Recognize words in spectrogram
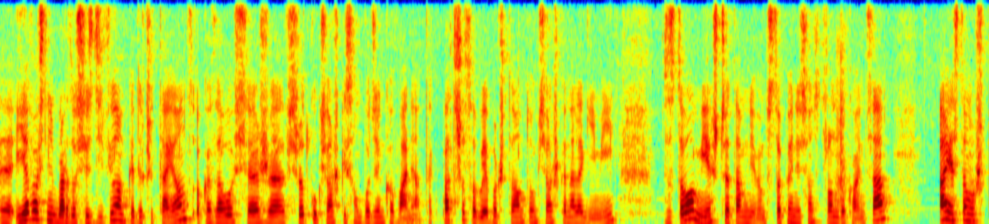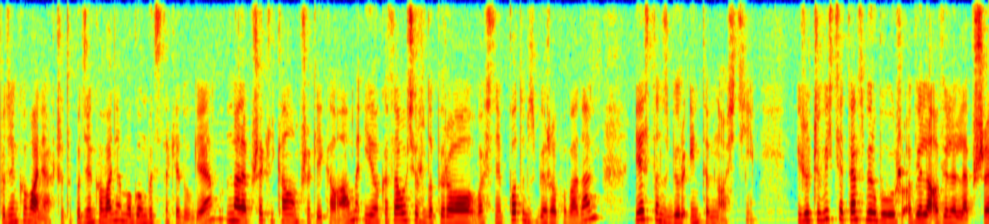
E, ja właśnie bardzo się zdziwiłam, kiedy czytając, okazało się, że w środku książki są podziękowania. Tak patrzę sobie, bo czytałam tą książkę na Legimi. Zostało mi jeszcze tam, nie wiem, 150 stron do końca, a jestem już w podziękowaniach. Czy te podziękowania mogą być takie długie? No ale przeklikałam, przeklikałam i okazało się, że dopiero właśnie po tym zbiorze opowiadań jest ten zbiór intymności. I rzeczywiście ten zbiór był już o wiele, o wiele lepszy.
